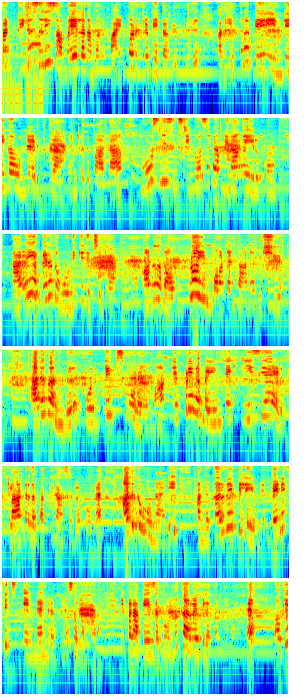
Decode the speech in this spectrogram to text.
பட் தினசரி சமையல்ல நம்ம அதை பயன்படுத்துறமே தவிர்த்து அது எத்தனை பேர் இன்டேக்கா உள்ள எடுத்துக்கிறாங்கன்றது பார்த்தா மோஸ்ட்லி சிக்ஸ்டி பர்சன்ட் அப்படிதாங்க இருக்கும். நிறைய பேர் அதை ஒதுக்கி வச்சுக்கிறாங்க ஆனா அது அவ்வளோ இம்பார்ட்டண்ட்டான விஷயம். அதை வந்து ஒரு டிப்ஸ் மூலமா எப்படி நம்ம இன்டேக் ஈஸியா எடுத்துக்கலான்றத பத்தி நான் சொல்ல போறேன். அதுக்கு முன்னாடி அந்த கருவேப்பிலையோட பெனிஃபிட்ஸ் என்னன்றதுன்னு சொல்ல போறேன். இப்ப நான் பேச போறது கருவேப்பிலை பத்தி. ஓகே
